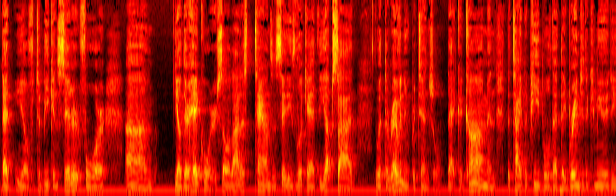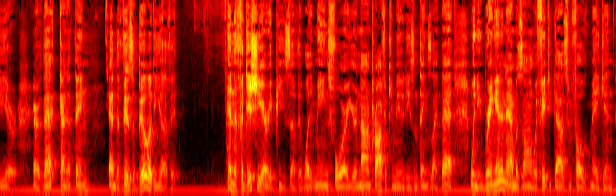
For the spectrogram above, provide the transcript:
that, you know, to be considered for, um, you know, their headquarters. So a lot of towns and cities look at the upside with the revenue potential that could come and the type of people that they bring to the community or, or that kind of thing and the visibility of it and the fiduciary piece of it, what it means for your nonprofit communities and things like that. When you bring in an Amazon with 50,000 folk making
